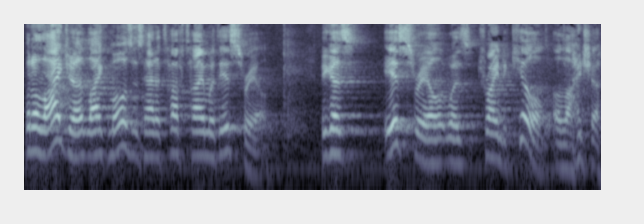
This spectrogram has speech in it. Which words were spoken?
But Elijah, like Moses, had a tough time with Israel because Israel was trying to kill Elijah.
